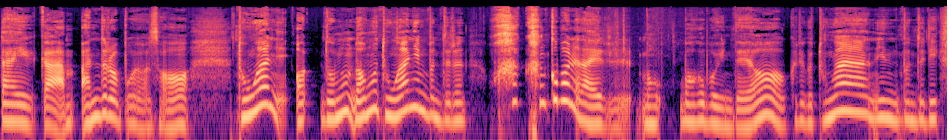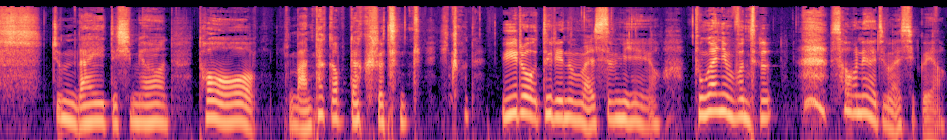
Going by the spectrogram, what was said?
나이가 안, 안 들어 보여서 동안 어, 너무 너무 동안인 분들은 확 한꺼번에 나이를 먹, 먹어 보인대요. 그리고 동안인 분들이 좀 나이 드시면 더 좀 안타깝다 그러던데 이건 위로 드리는 말씀이에요. 동안인 분들은 서운해하지 마시고요.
